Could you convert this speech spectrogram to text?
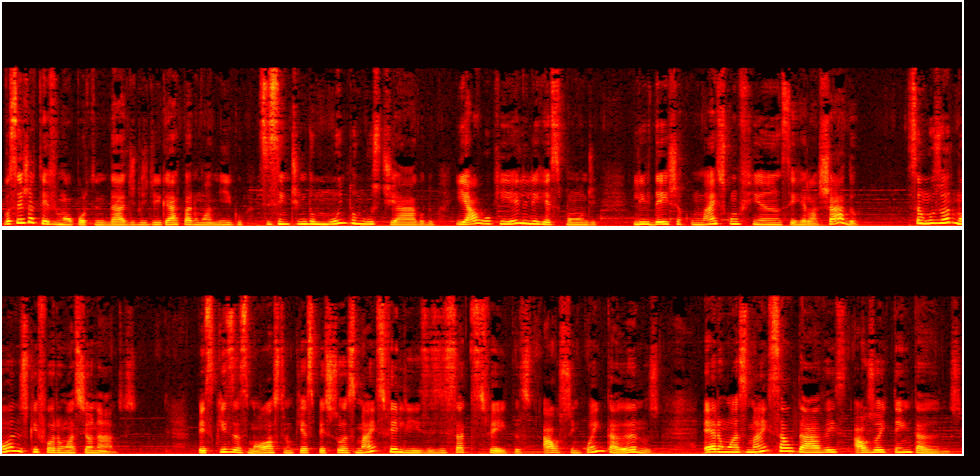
Você já teve uma oportunidade de ligar para um amigo se sentindo muito angustiado e algo que ele lhe responde lhe deixa com mais confiança e relaxado? São os hormônios que foram acionados. Pesquisas mostram que as pessoas mais felizes e satisfeitas aos 50 anos eram as mais saudáveis aos 80 anos,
